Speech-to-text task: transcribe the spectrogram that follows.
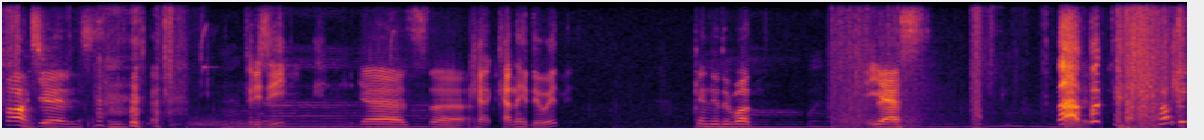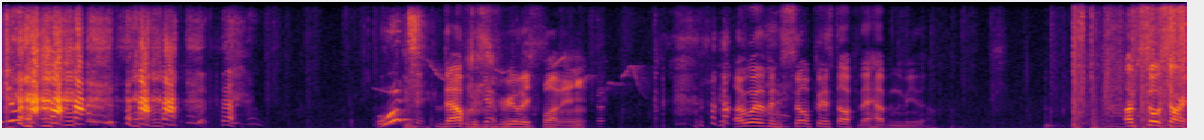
Fuck yes. Frizzy, Yes. Uh, can, can I do it? can you do what? Yes. Ah, fuck! What? That was really funny. I would have been so pissed off if that happened to me though. I'm so sorry.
